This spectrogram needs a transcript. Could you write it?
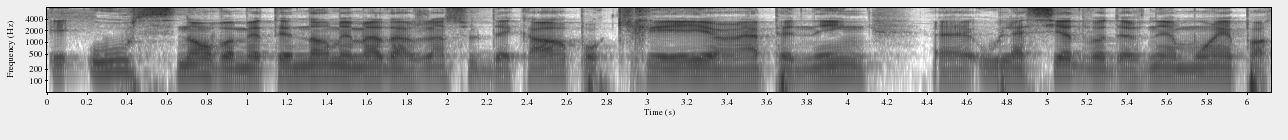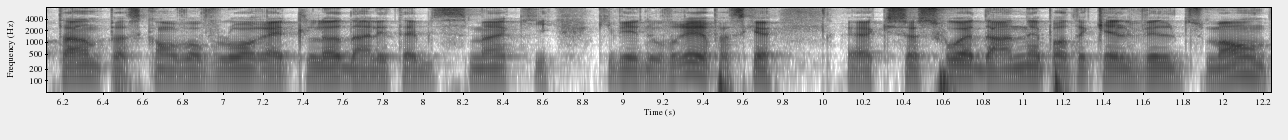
Et ou sinon, on va mettre énormément d'argent sur le décor pour créer un happening euh, où l'assiette va devenir moins importante parce qu'on va vouloir être là dans l'établissement qui, vient d'ouvrir. Parce que euh, que ce soit dans n'importe quelle ville du monde,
